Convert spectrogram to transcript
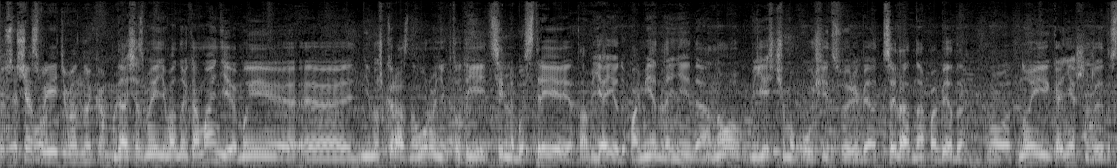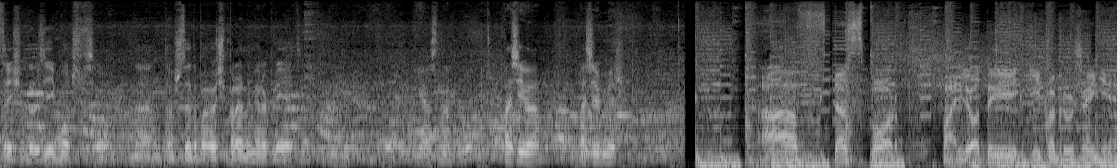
То есть, а сейчас вот. вы едете в одной команде? Да, сейчас мы едем в одной команде. Мы э, немножко разного уровня. Кто-то едет сильно быстрее, там, я еду помедленнее, да. Но есть чему поучиться у ребят. Цель одна победа. Вот. Ну и, конечно же, это встреча друзей больше всего. Да, потому что это очень правильное мероприятие. Ясно. Спасибо. Спасибо, Миш. Автоспорт. Полеты и погружения.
